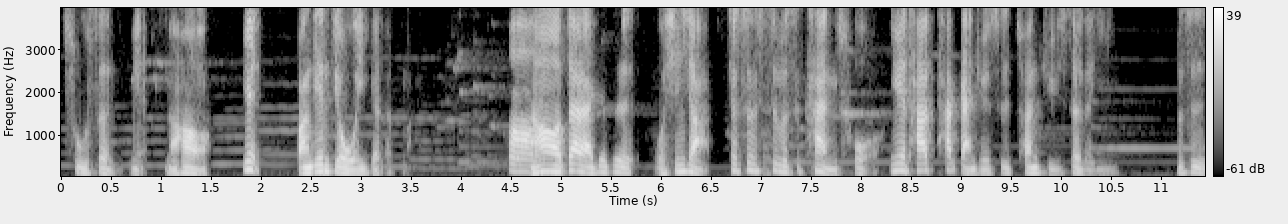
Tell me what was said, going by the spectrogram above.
宿舍里面？然后因为房间只有我一个人嘛，哦，然后再来就是。我心想，就是是不是看错？因为他他感觉是穿橘色的衣，不是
